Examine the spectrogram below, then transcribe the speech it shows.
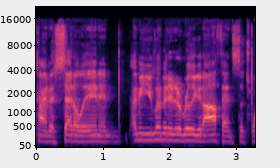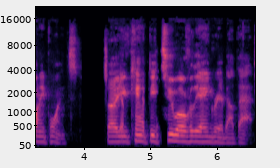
kind of settle in. And I mean, you limited a really good offense to 20 points. So yep. you can't be too overly angry about that.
